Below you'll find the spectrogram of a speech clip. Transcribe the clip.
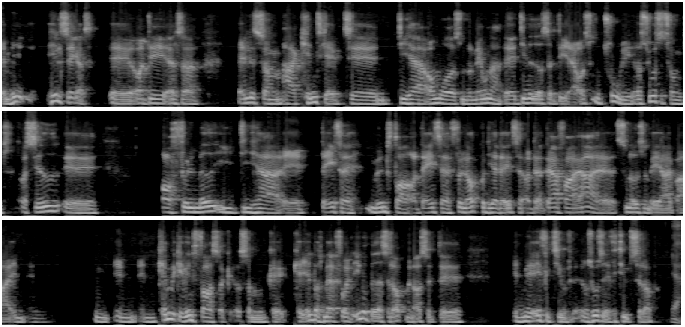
Jamen, helt, helt sikkert. Øh, og det altså alle, som har kendskab til de her områder, som du nævner, øh, de ved også, at det er også utrolig ressourcetungt at sidde øh, og følge med i de her øh, datamønstre og data, følge op på de her data, og der, derfor er øh, sådan noget som AI bare en, en, en, en kæmpe gevinst for os, som kan, kan hjælpe os med at få et endnu bedre setup, men også et, øh, et mere effektivt, ressourceeffektivt setup. Ja.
